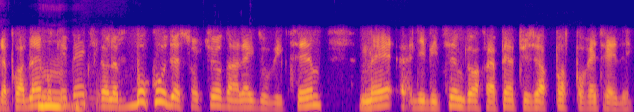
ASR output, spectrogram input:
Le problème au Hmm. Québec, c'est qu'on a beaucoup de structures dans l'aide aux victimes, mais euh, les victimes doivent frapper à plusieurs portes pour être aidées.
